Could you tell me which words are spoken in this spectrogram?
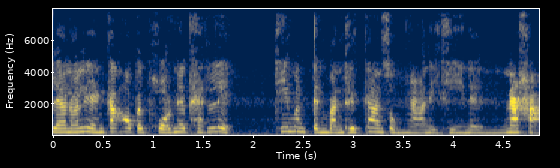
แล้วน้องเรียนก็เอาไปโพสในแพทเล็ก ที่มันเป็นบันทึกการส่งงานอีกทีหนึ่งนะคะ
